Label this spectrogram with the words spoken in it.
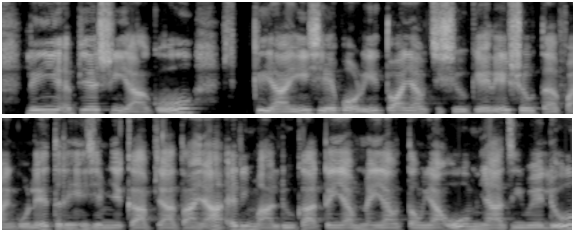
။လေရင်အပျက်ရှိရာကို KIA ရဲဘော်တွေတွားရောက်ကြည့်ရှုခဲ့တဲ့ရှုပ်တန်ဖိုင်ကိုလည်းသတင်းအရင်းမြစ်ကပြသရာအဲ့ဒီမှာလူက1ယောက်2ယောက်3ယောက်အိုးအများကြီးပဲလို့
